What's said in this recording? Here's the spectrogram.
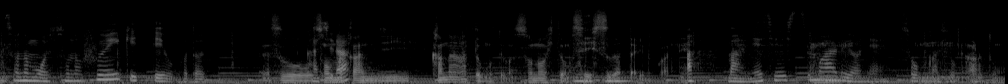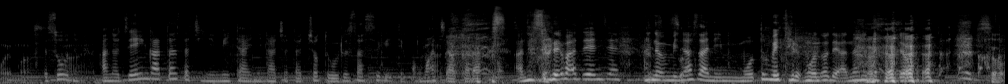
うん。そのもうその雰囲気っていうことそうそんな感じかなと思ってます。その人の性質だったりとかね、あまあね性質もあるよね、そうかん。そうか。あると思います。そうね。はい、あの全員が私たちにみたいになっちゃったらちょっとうるさすぎて困っちゃうから、あのそれは全然 あの皆さんに求めてるものではないんだけど。そう。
